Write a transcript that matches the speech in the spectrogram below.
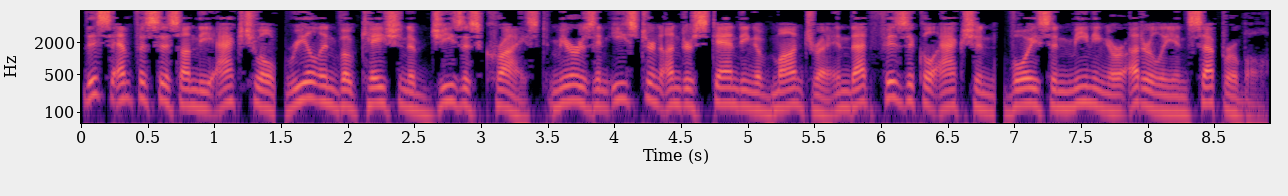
This emphasis on the actual, real invocation of Jesus Christ mirrors an Eastern understanding of mantra in that physical action, voice and meaning are utterly inseparable.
